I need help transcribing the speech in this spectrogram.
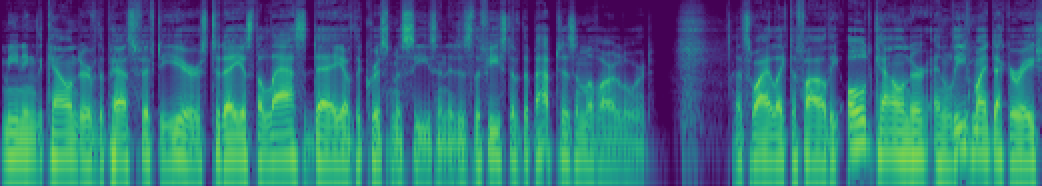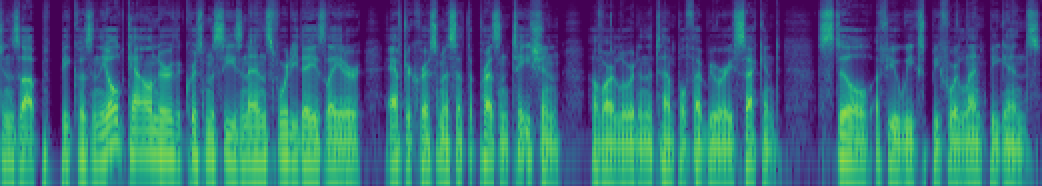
meaning the calendar of the past 50 years, today is the last day of the Christmas season. It is the feast of the baptism of our Lord. That's why I like to follow the old calendar and leave my decorations up because in the old calendar, the Christmas season ends 40 days later after Christmas at the presentation of our Lord in the temple, February 2nd, still a few weeks before Lent begins.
